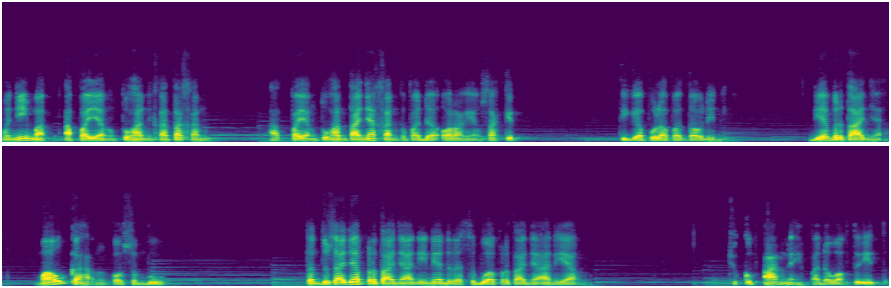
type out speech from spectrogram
menyimak apa yang Tuhan katakan, apa yang Tuhan tanyakan kepada orang yang sakit 38 tahun ini. Dia bertanya, maukah engkau sembuh? Tentu saja pertanyaan ini adalah sebuah pertanyaan yang cukup aneh pada waktu itu.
